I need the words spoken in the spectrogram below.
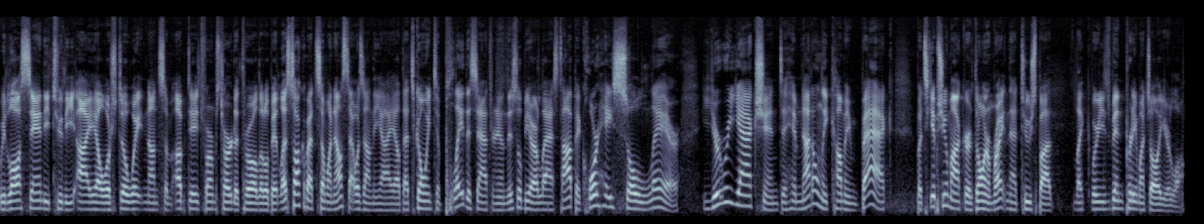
We lost Sandy to the IL. We're still waiting on some updates for him. Started to throw a little bit. Let's talk about someone else that was on the IL that's going to play this afternoon. This will be our last topic. Jorge Soler. Your reaction to him not only coming back, but Skip Schumaker throwing him right in that two spot, like where he's been pretty much all year long.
